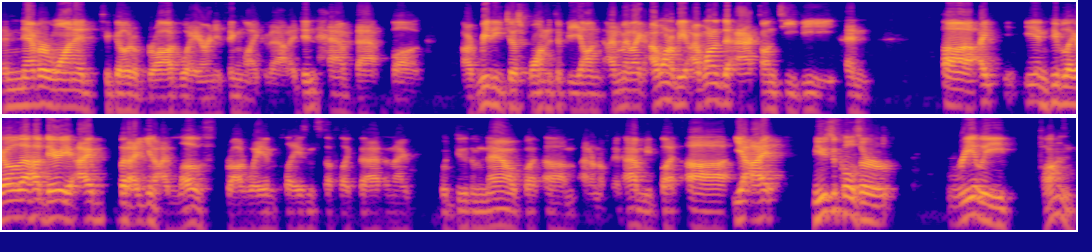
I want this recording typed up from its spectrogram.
I never wanted to go to Broadway or anything like that. I didn't have that bug. I really just wanted to be on. I mean, like I want to be. I wanted to act on TV, and uh, I and people like, oh, how dare you? I, but I, you know, I love Broadway and plays and stuff like that, and I would do them now, but um, I don't know if they'd have me. But uh, yeah, I musicals are really fun.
